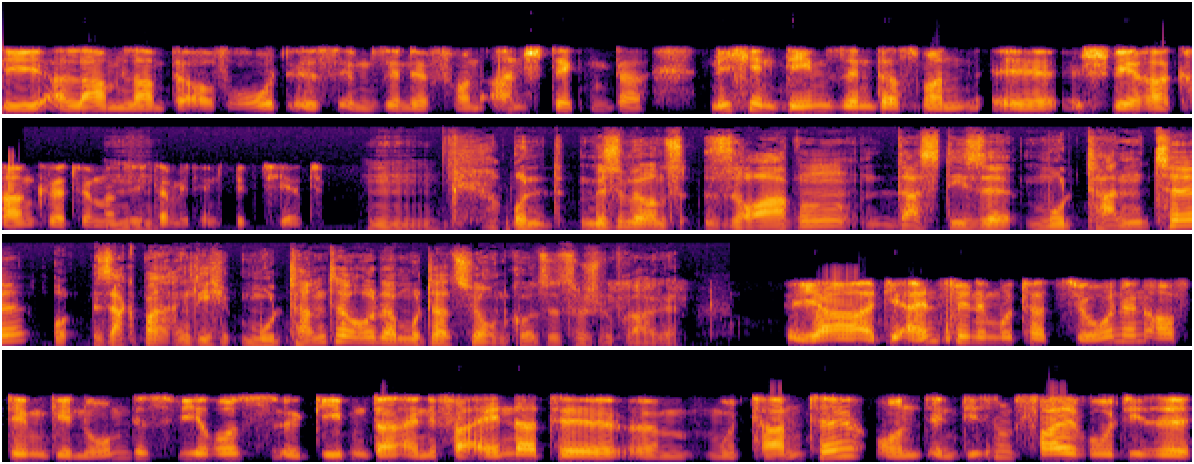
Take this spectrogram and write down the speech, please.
die Alarmlampe auf Rot ist im Sinne von ansteckender. Nicht in dem Sinn, dass man äh, schwerer krank wird, wenn man mhm. sich damit infiziert. Mhm. Und müssen wir uns sorgen, dass diese Mutante, sagt man eigentlich Mutante oder Mutation? Kurze Zwischenfrage. Ja, die einzelnen Mutationen auf dem Genom des Virus äh, geben dann eine veränderte ähm, Mutante. Und in diesem Fall, wo diese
